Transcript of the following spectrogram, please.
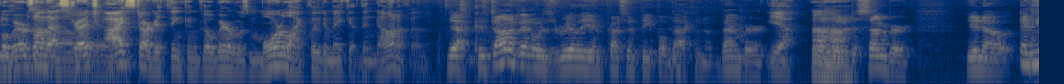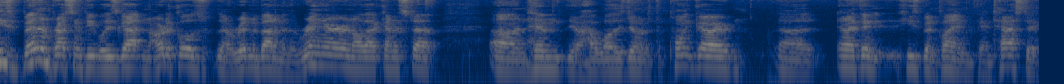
Gobert was on that stretch. there. I started thinking Gobert was more likely to make it than Donovan. Yeah, because Donovan was really impressing people back in November, Yeah, a little bit of uh-huh. December. You know, and he's been impressing people. He's gotten articles you know, written about him in the Ringer and all that kind of stuff on him. You know how well he's doing at the point guard, uh, and I think he's been playing fantastic.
